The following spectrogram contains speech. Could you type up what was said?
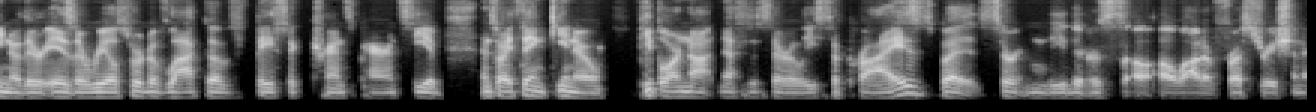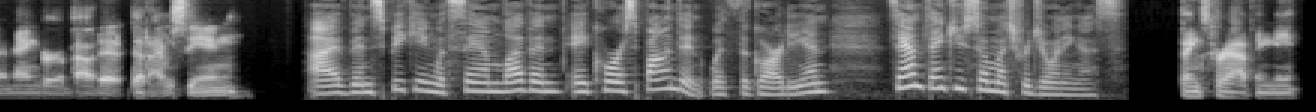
you know there is a real sort of lack of basic transparency. And so i think you know people are not necessarily surprised but certainly there's a, a, lot of frustration and anger about it that i'm seeing. I've been speaking with sam levin a correspondent with the guardian. Sam thank you so much for joining us. Thanks for having me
